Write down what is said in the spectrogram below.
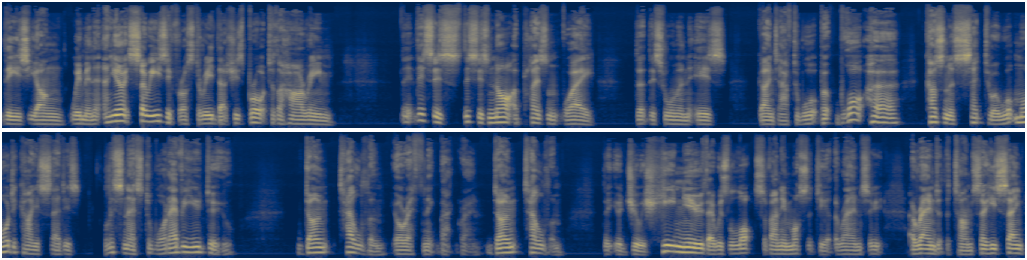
these young women. And you know, it's so easy for us to read that she's brought to the harem. Th- This is this is not a pleasant way that this woman is going to have to walk. But what her cousin has said to her, what Mordecai has said is, listen, Esther, whatever you do, don't tell them your ethnic background. Don't tell them that you're Jewish. He knew there was lots of animosity at the round, so around at the time. So he's saying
